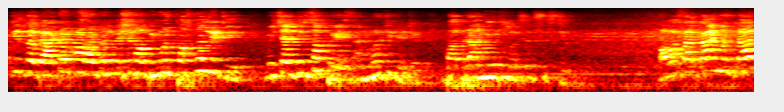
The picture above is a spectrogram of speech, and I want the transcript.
it is the battle for automation of human personality which are this suppress and multiplicated by Brahmin social system Babasaheb काय म्हणतात?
